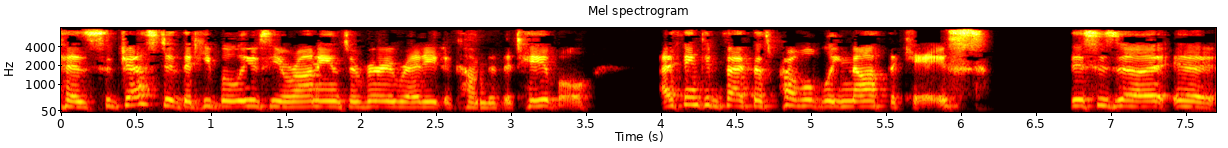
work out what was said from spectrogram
has suggested that he believes the Iranians are very ready to come to the table. I think, in fact, that's probably not the case. This is a, a,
